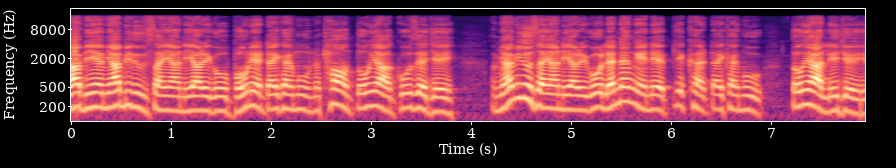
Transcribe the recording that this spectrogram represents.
ဒါပြင်အများပြည်သူဆိုင်ရာနေရာတွေကိုဘုံနဲ့တိုက်ခိုက်မှု2390ကြိမ်အများပြည်သူဆိုင်ရာနေရာတွေကိုလက်နက်ငယ်နဲ့ပစ်ခတ်တိုက်ခိုက်မှု304ကြိမ်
